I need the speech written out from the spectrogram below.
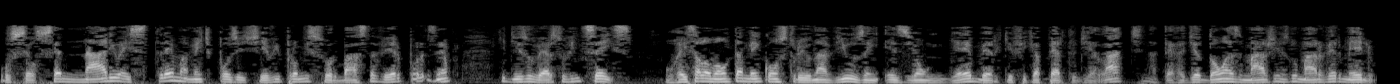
o seu cenário é extremamente positivo e promissor. Basta ver, por exemplo, que diz o verso 26. O rei Salomão também construiu navios em Ezion-Geber, que fica perto de Elat, na terra de Edom, às margens do Mar Vermelho.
